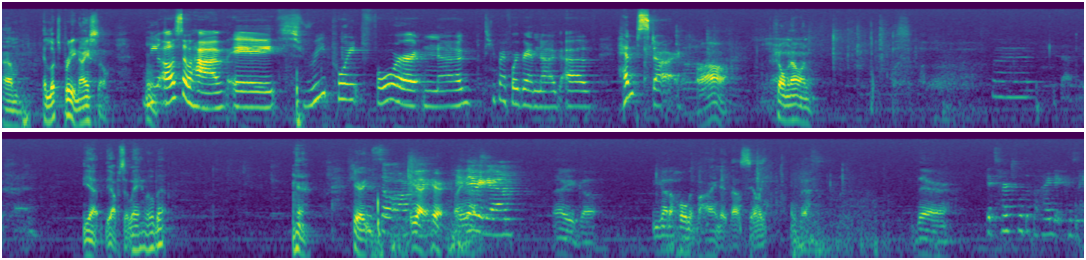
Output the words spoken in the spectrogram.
um, it looks pretty nice, though. We also have a 3.4 nug, 3.4 gram nug of hemp star. Wow. Show them that one. Yeah, the opposite way a little bit. Yeah. here. So. Yeah, here. like there we go. There you go. You gotta hold it behind it. That's silly. Like this. There. It's hard to hold it behind it because my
